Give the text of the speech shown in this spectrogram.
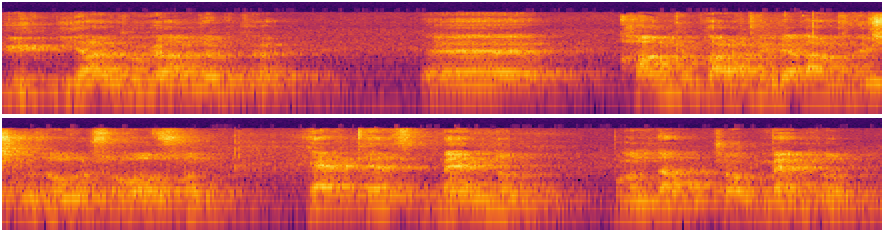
büyük bir yankı uyandırdı. E, hangi partili arkadaşımız olursa olsun herkes memnun bundan, çok memnun.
